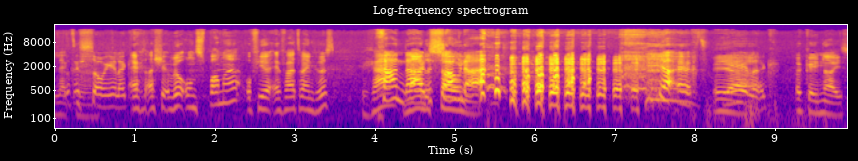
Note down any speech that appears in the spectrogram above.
lekker. Dat is zo heerlijk. Echt, als je wil ontspannen of je ervaart weinig rust, ga, Ga naar, de, sauna. ja, echt. Ja. Heerlijk. Oké, nice.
